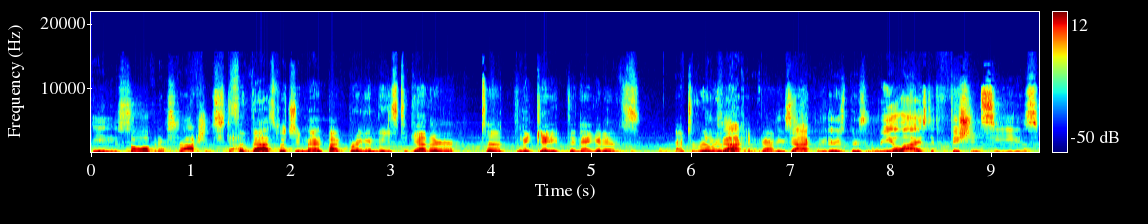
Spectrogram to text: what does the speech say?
in the solvent extraction step. So that's what you meant by bringing these together to negate the negatives and to really exactly, advantage. Exactly. There's there's realized efficiencies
